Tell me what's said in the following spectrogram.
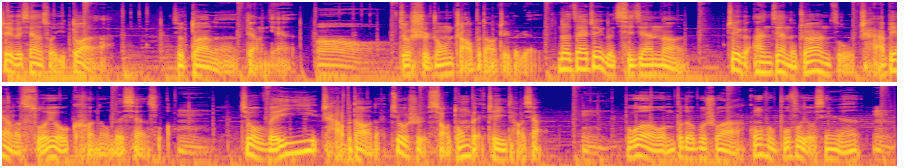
这个线索一断啊，就断了两年，哦，就始终找不到这个人。那在这个期间呢，这个案件的专案组查遍了所有可能的线索，嗯就唯一查不到的就是小东北这一条线。嗯。不过我们不得不说啊，功夫不负有心人，嗯。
